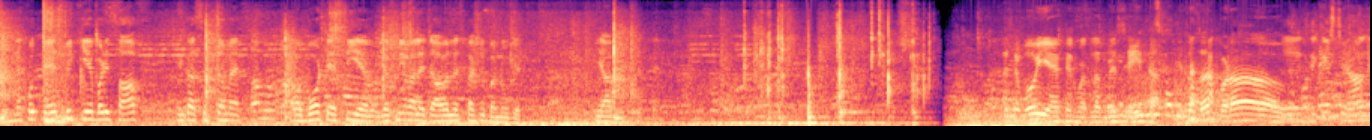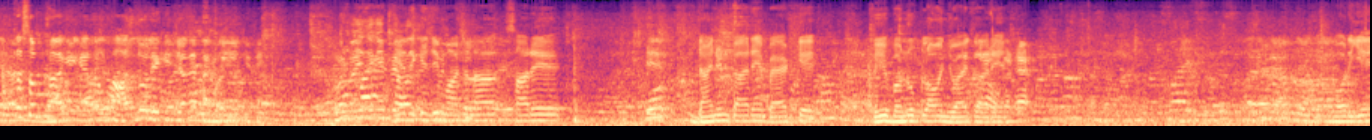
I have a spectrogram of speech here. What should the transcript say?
मैंने खुद टेस्ट भी किया बड़ी साफ़ इनका सिस्टम है और बहुत टेस्टी है। यखनी वाले चावल हैं स्पेशल बनू के ये आप देख सकते हैं। अच्छा वही है फिर मतलब मैं सही था। तो सर बड़ा कसम खा के कहता हूँ हाथ धोने की जगह तक नहीं होती थी। ये देखिए जी माशाल्लाह सारे डाइन इन कर रहे हैं, बैठ के बीफ बनू पुलाव एंजॉय कर रहे हैं। और ये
